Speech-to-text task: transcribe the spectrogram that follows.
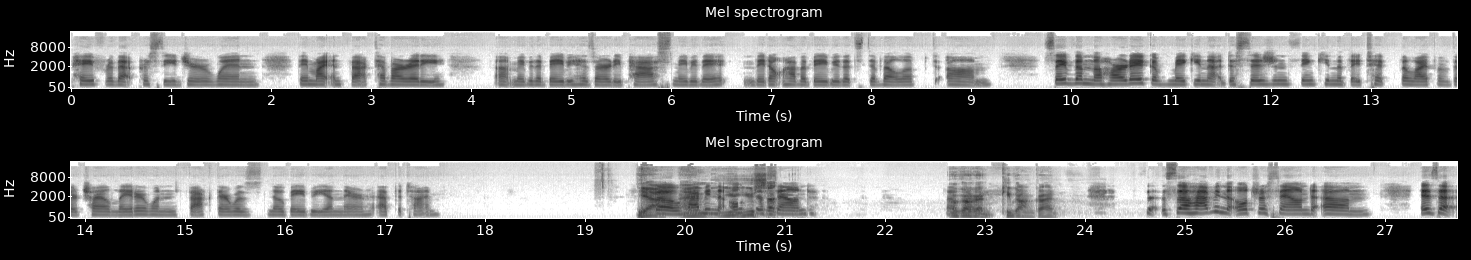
pay for that procedure when they might, in fact, have already. Uh, maybe the baby has already passed. Maybe they they don't have a baby that's developed. Um, save them the heartache of making that decision thinking that they took the life of their child later when in fact there was no baby in there at the time. Yeah. So having the you, you said- ultrasound. oh, go ahead. Keep going. Go ahead. So- So having the ultrasound um, is a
